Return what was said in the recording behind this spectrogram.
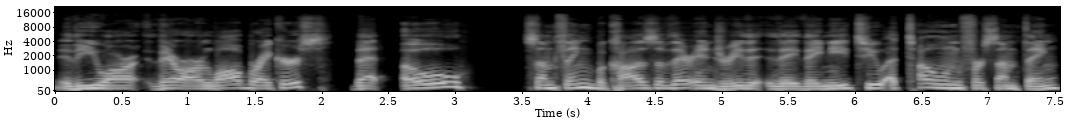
You are there are lawbreakers that owe something because of their injury. They, they need to atone for something.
